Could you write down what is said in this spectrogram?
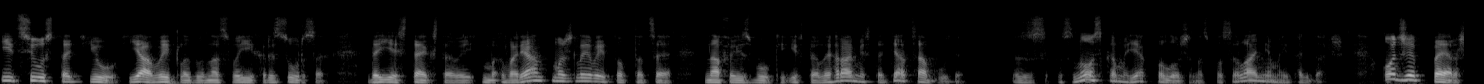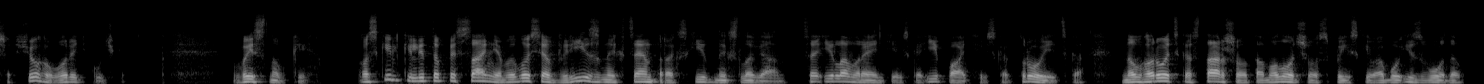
І цю статтю я викладу на своїх ресурсах, де є текстовий варіант можливий, тобто це на Фейсбуці і в Телеграмі. Стаття ця буде з зносками, як положено, з посиланнями і так далі. Отже, перше, що говорить Кучкін. Висновки. Оскільки літописання велося в різних центрах східних слов'ян, це і Лаврентівська, і Патівська, Троїцька, Новгородська старшого та молодшого списків або ізводів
